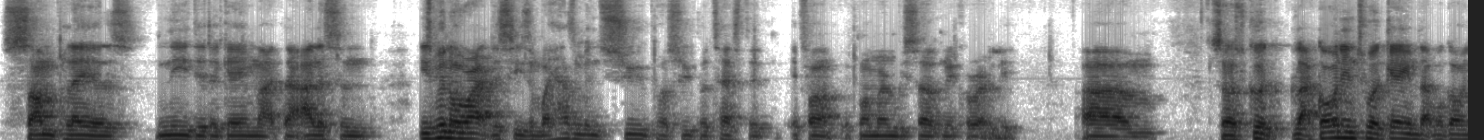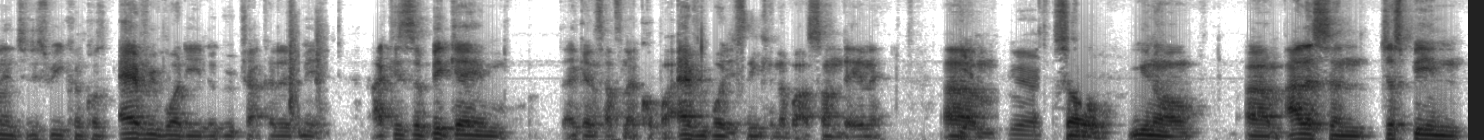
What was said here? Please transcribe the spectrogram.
some players needed a game like that. Alisson, he's been all right this season, but he hasn't been super super tested. If I if my memory serves me correctly, um, so it's good. Like going into a game that we're going into this weekend because everybody in the group chat can admit like it's a big game against Atletico, but everybody's thinking about Sunday, innit? Um, Yeah. so you know, um, Alisson just being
